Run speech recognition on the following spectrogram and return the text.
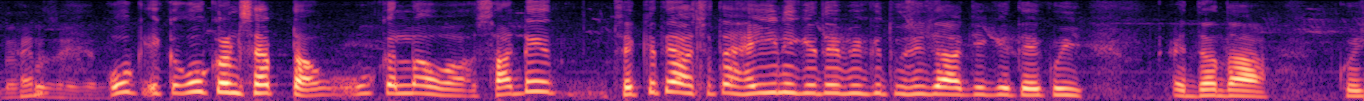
ਬਿਲਕੁਲ ਸਹੀ ਗੱਲ ਉਹ ਇੱਕ ਉਹ ਕਨਸੈਪਟ ਆ ਉਹ ਕੱਲਾ ਹੋਆ ਸਾਡੇ ਸਿੱਖ ਇਤਿਹਾਸ 'ਚ ਤਾਂ ਹੈ ਹੀ ਨਹੀਂ ਕਿਤੇ ਵੀ ਕਿ ਤੁਸੀਂ ਜਾ ਕੇ ਕਿਤੇ ਕੋਈ ਇਦਾਂ ਦਾ ਕੋਈ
